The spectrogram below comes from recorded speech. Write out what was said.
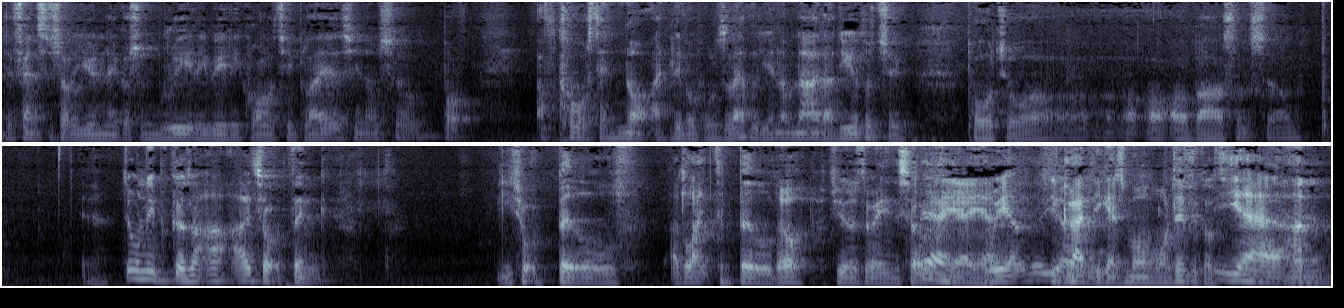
defensive sort of unit. They've got some really, really quality players, you know. So, but of course they're not at Liverpool's level, you know. Neither are the other two, Porto or, or, or Basel. So, yeah. Only because I, I sort of think you sort of build. I'd like to build up. Do you know what I mean? So yeah, yeah, yeah. we- it you know, gradually gets more and more difficult. Yeah, and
